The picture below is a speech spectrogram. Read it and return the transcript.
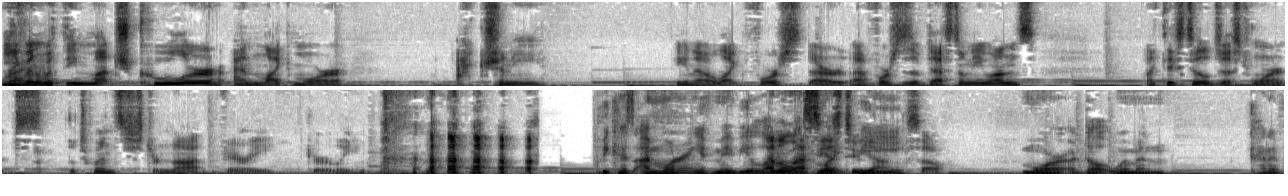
Right. Even with the much cooler and like more actiony, you know, like force or uh, forces of destiny ones, like they still just weren't. The twins just are not very girly. because I'm wondering if maybe a lot and of this Alessia might too be young, so more adult women, kind of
